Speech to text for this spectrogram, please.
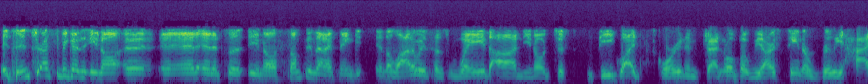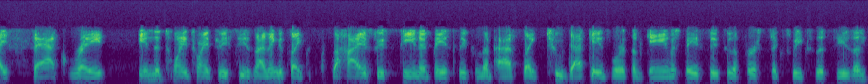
It's interesting because you know, and, and it's a you know something that I think in a lot of ways has weighed on you know just league wide scoring in general. But we are seeing a really high sack rate in the 2023 season. I think it's like the highest we've seen it basically from the past like two decades worth of games, basically through the first six weeks of the season.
